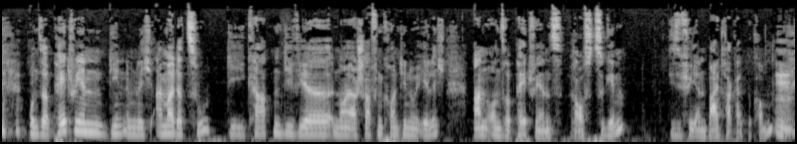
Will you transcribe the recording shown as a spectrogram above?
Unser Patreon dient nämlich einmal dazu, die Karten, die wir neu erschaffen, kontinuierlich an unsere Patreons rauszugeben die sie für ihren Beitrag halt bekommen. Mhm.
